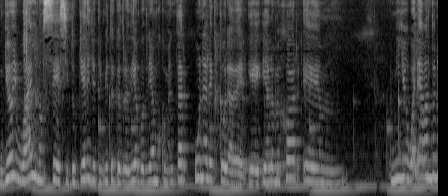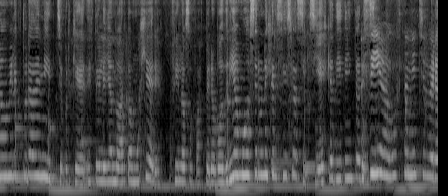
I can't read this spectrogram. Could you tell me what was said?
Yo igual, no sé, si tú quieres, yo te invito a que otro día podríamos comentar una lectura de él y, a lo mejor... Em, a mí yo igual he abandonado mi lectura de Nietzsche porque estoy leyendo hartas mujeres, filósofas, pero podríamos hacer un ejercicio así, si es que a ti te interesa. Sí, me gusta Nietzsche, pero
